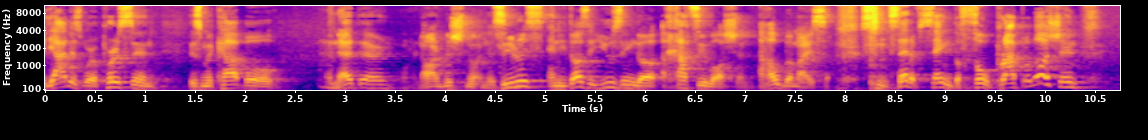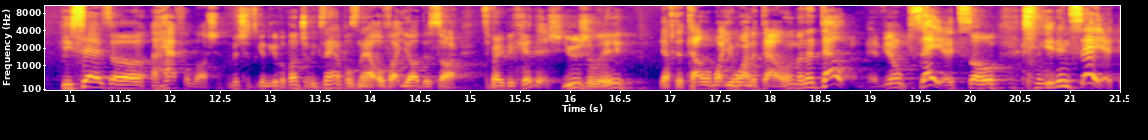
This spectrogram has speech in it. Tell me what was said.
A yad is where a person is Makabal a neder or an arm mishnah and naziris, and he does it using a, a chatzi loshen, a halba. So instead of saying the full proper loshen, he says uh, a half a lashon. The Mishnah is going to give a bunch of examples now of what yadis are. It's a very big chiddush. Usually, you have to tell him what you want to tell him, and then tell him. If you don't say it, so, you didn't say it.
